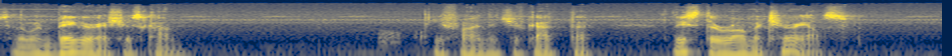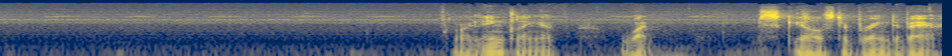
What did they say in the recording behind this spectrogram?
So that when bigger issues come, you find that you've got the, at least the raw materials, or an inkling of what skills to bring to bear.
